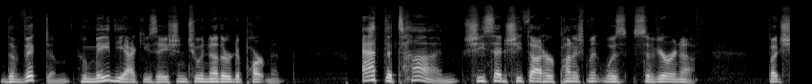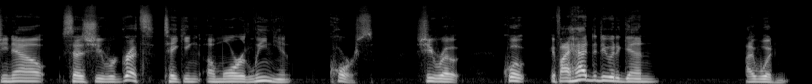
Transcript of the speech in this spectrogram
the victim, who made the accusation to another department. At the time, she said she thought her punishment was severe enough, but she now says she regrets taking a more lenient course. She wrote, quote, If I had to do it again, I wouldn't.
